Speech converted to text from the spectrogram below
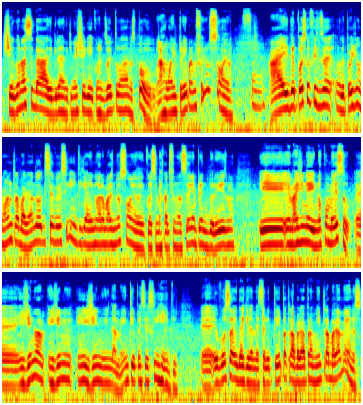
chegou na cidade grande, que nem eu cheguei com 18 anos, pô, arrumar um emprego para mim foi um sonho. Sim. Aí depois que eu fiz, depois de um ano trabalhando, eu observei o seguinte, que aí não era mais meu sonho, eu conheci mercado financeiro, empreendedorismo. E eu imaginei, no começo, é, ingenu, ingenu, ingenuinamente, eu pensei o seguinte, é, eu vou sair daqui da minha CLT para trabalhar para mim e trabalhar menos.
